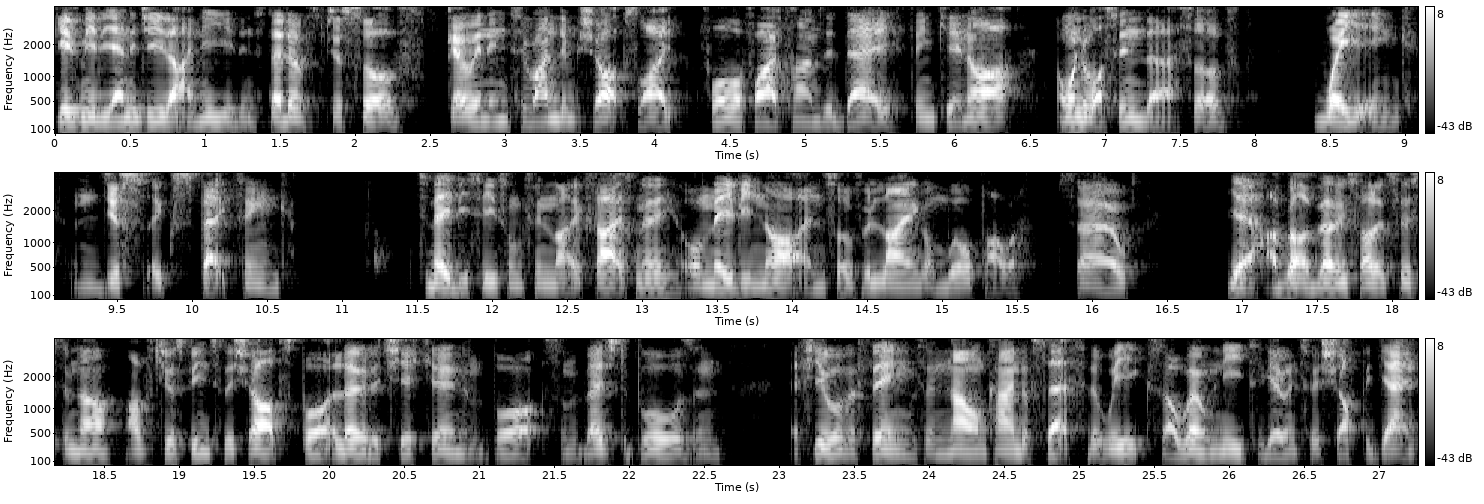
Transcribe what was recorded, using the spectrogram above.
give me the energy that I need instead of just sort of going into random shops like four or five times a day thinking, oh, I wonder what's in there, sort of waiting and just expecting to maybe see something that excites me or maybe not and sort of relying on willpower. So yeah, I've got a very solid system now. I've just been to the shops, bought a load of chicken and bought some vegetables and a few other things and now I'm kind of set for the week so I won't need to go into a shop again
